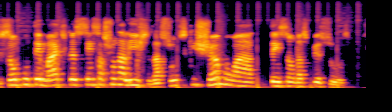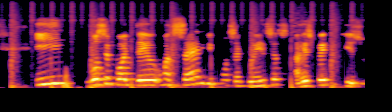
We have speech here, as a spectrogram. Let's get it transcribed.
são por temáticas sensacionalistas, assuntos que chamam a atenção das pessoas. E você pode ter uma série de consequências a respeito disso,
